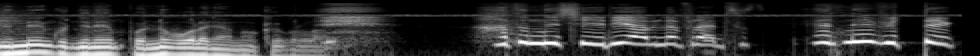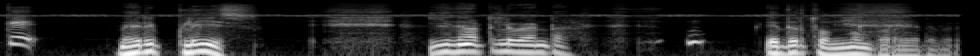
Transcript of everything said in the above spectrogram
നിന്നെയും കുഞ്ഞിനെയും പൊന്നുപോലെ ഞാൻ നോക്കിക്കൊള്ളാം അതൊന്നും ശരിയാവില്ല ഫ്രാൻസിസ്. എന്നെ വിട്ടേക്ക്. Mary please. ഈ നാട്ടിൽ വേണ്ട. എതിർത്തൊന്നും പറയരുത്.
